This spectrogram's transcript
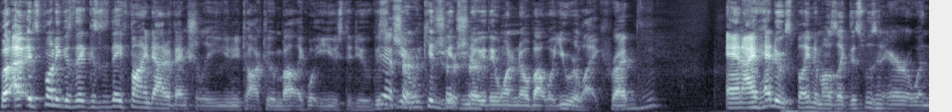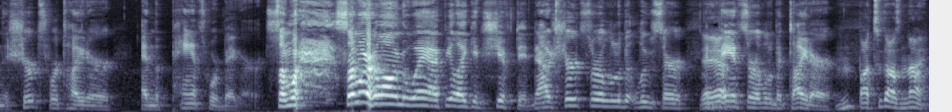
But uh, it's funny because they because they find out eventually. You, you talk to them about like what you used to do. Because Yeah, you know, sure, when kids sure, get to sure. Mm-hmm. know you, they want to know about what you were like, right? And I had to explain to them. I was like, this was an era when the shirts were tighter and the pants were bigger. Somewhere somewhere along the way, I feel like it shifted. Now shirts are a little bit looser and Yeah, yeah. pants are a little bit tighter. About 2009.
